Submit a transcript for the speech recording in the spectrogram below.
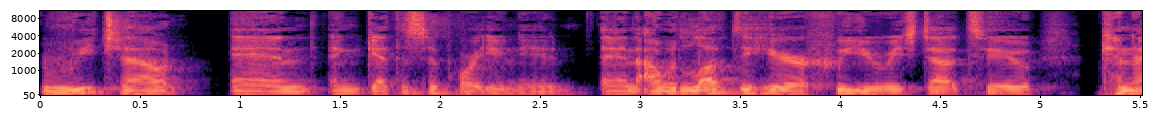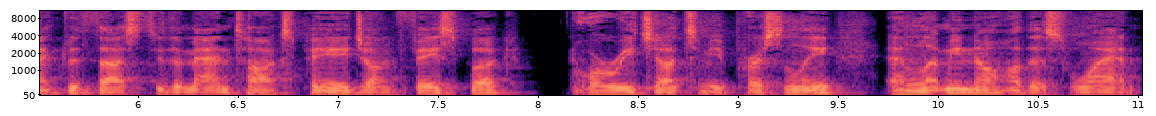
reach out and and get the support you need. And I would love to hear who you reached out to. Connect with us through the Man Talks page on Facebook or reach out to me personally and let me know how this went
